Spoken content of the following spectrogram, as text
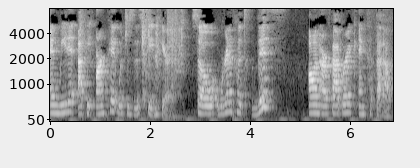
and meet it at the armpit, which is this seam here. So we're gonna put this on our fabric and cut that out.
